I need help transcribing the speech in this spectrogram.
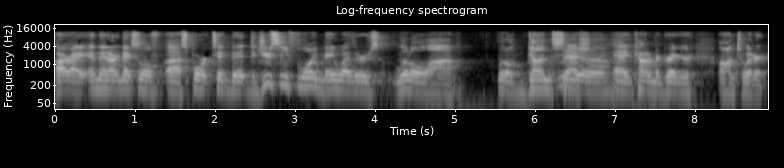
All right, and then our next little uh, sport tidbit. Did you see Floyd Mayweather's little uh, little gun sesh Yeah. at Conor McGregor on Twitter?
